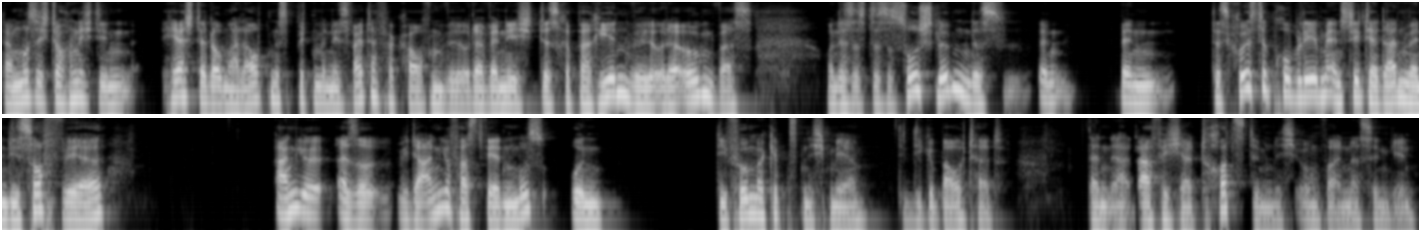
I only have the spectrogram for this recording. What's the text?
dann muss ich doch nicht den Hersteller um Erlaubnis bitten, wenn ich es weiterverkaufen will oder wenn ich das reparieren will oder irgendwas. Und das ist, das ist so schlimm, dass wenn, wenn das größte Problem entsteht ja dann, wenn die Software ange, also wieder angefasst werden muss und die Firma gibt es nicht mehr, die die gebaut hat. Dann darf ich ja trotzdem nicht irgendwo anders hingehen.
